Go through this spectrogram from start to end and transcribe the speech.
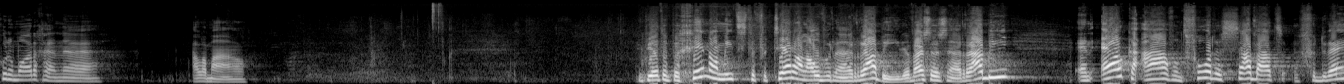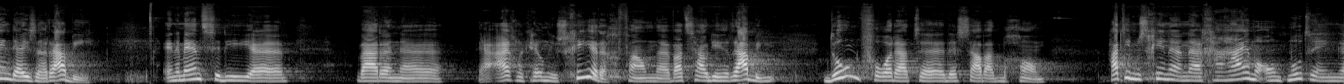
Goedemorgen uh, allemaal. Ik wil te beginnen om iets te vertellen over een rabbi. Er was dus een rabbi en elke avond voor de Sabbat verdween deze rabbi. En de mensen die uh, waren uh, ja, eigenlijk heel nieuwsgierig van wat zou die rabbi doen voordat de Sabbat begon. Had hij misschien een geheime ontmoeting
